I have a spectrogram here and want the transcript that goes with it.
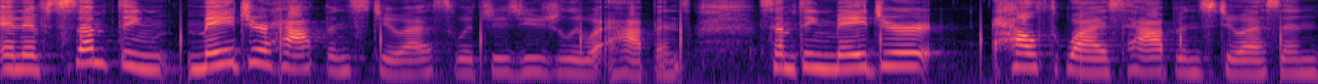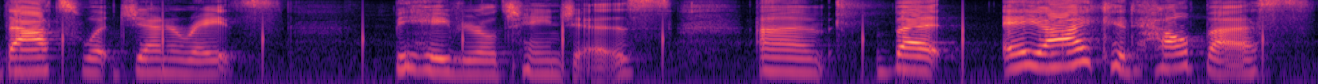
and if something major happens to us, which is usually what happens, something major health wise happens to us, and that's what generates behavioral changes. Um, but AI could help us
